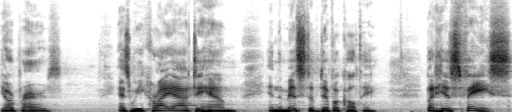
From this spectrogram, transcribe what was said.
your prayers as we cry out to Him in the midst of difficulty? But His face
